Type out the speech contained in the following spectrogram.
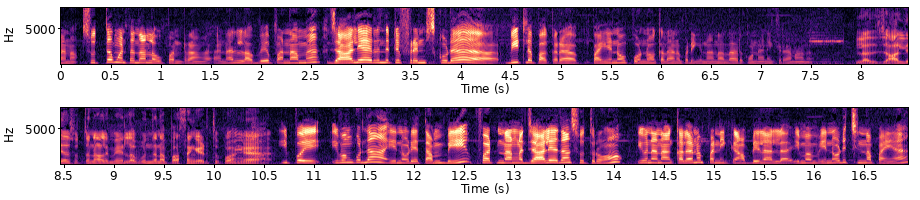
வேணாம். சுத்த மட்டும் தான் லவ் பண்ணுறாங்க அதனால லவ்வே பண்ணாமல் ஜாலியாக இருந்துட்டு ஃப்ரெண்ட்ஸ் கூட வீட்டில் பார்க்குற பையனோ பொண்ணோ கல்யாணம் பண்ணிங்கன்னா நல்லா இருக்கும்னு நினைக்கிறேன் நான். இல்லை அது ஜாலியாக சுற்றினாலுமே லவ் தானே பசங்க எடுத்துப்பாங்க. இப்போ இவன் கூட தான் என்னுடைய தம்பி பட் நாங்கள் ஜாலியாக தான் சுற்றுறோம் இவனை நான் கல்யாணம் பண்ணிக்கேன் அப்படிலாம் இல்லை. இவன் என்னோட சின்ன பையன்.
